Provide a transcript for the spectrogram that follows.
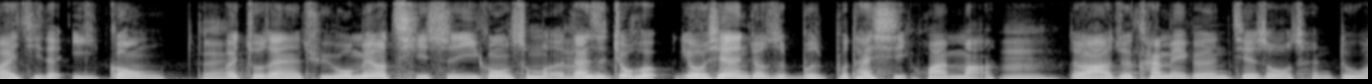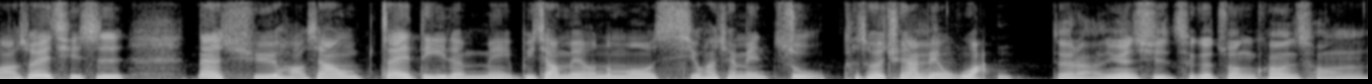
外籍的义工对会，住在那区域。我没有歧视义工什么的，嗯但是就会有些人就是不不太喜欢嘛，嗯对啊，就看每个人接受的程度啊。所以其实那区域好像在地人没比较没有那么喜欢去那边住，可是会去那边玩。对啦，因为其实这个状况从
